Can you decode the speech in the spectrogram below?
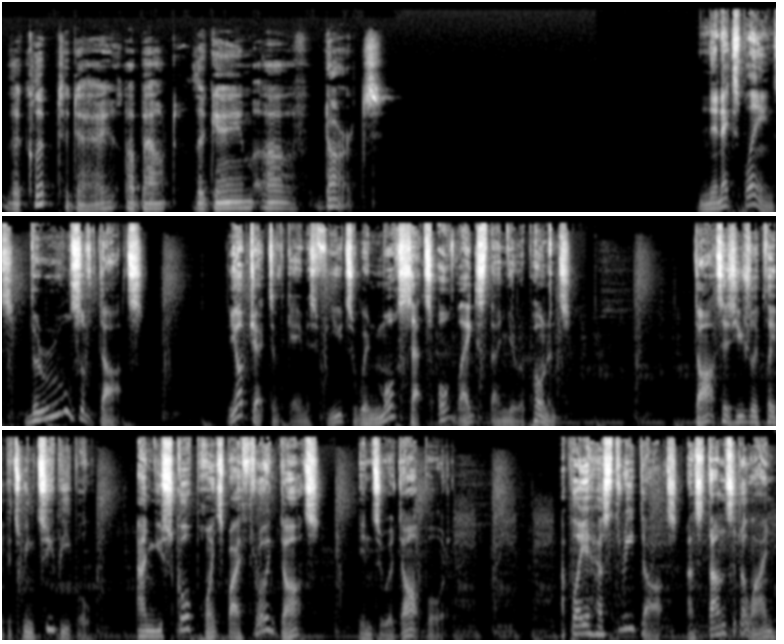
the clip today about the game of darts. Nin explains the rules of darts. The object of the game is for you to win more sets or legs than your opponent. Darts is usually played between two people, and you score points by throwing darts into a dartboard. A player has three darts and stands at a line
